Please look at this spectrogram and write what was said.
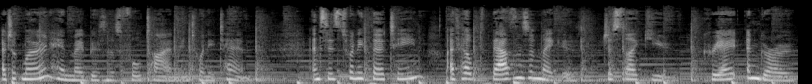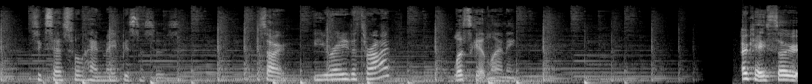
I took my own handmade business full time in 2010, and since 2013, I've helped thousands of makers just like you create and grow successful handmade businesses. So, are you ready to thrive? Let's get learning. Okay, so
